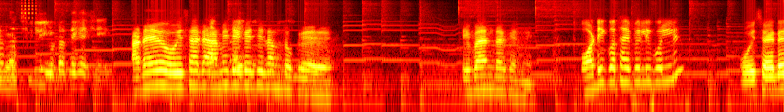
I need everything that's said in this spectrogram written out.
ওটা ছিলি ওটা দেখেছি। আরে ওই সাইডে আমি দেখেছিলাম তোকে। ইভান দেখেনি। বডি কোথায় পেলি বললি? ওই সাইডে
